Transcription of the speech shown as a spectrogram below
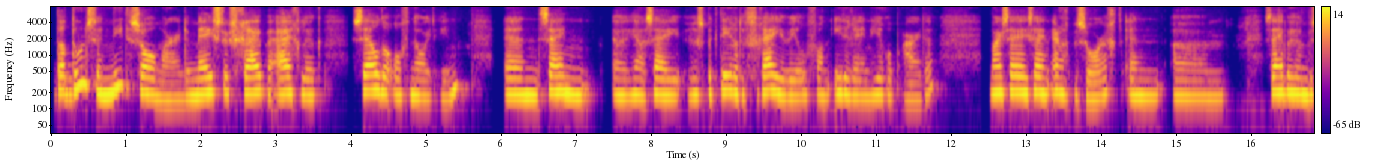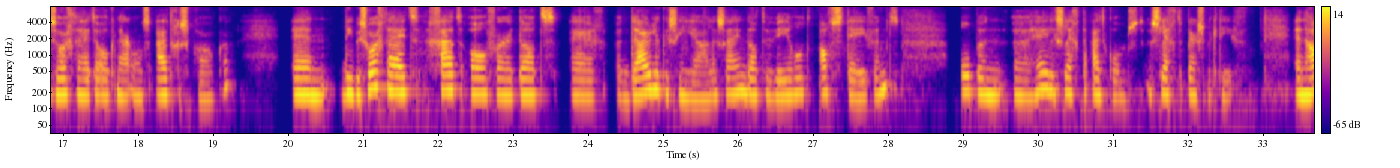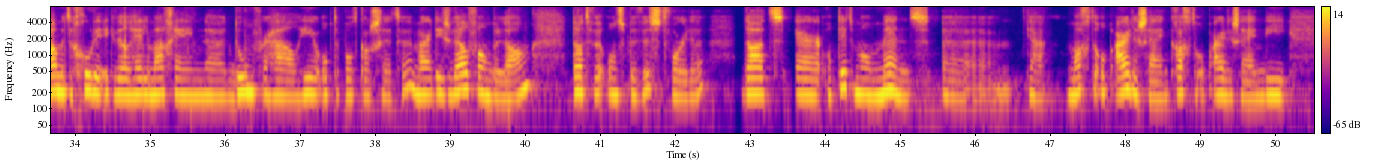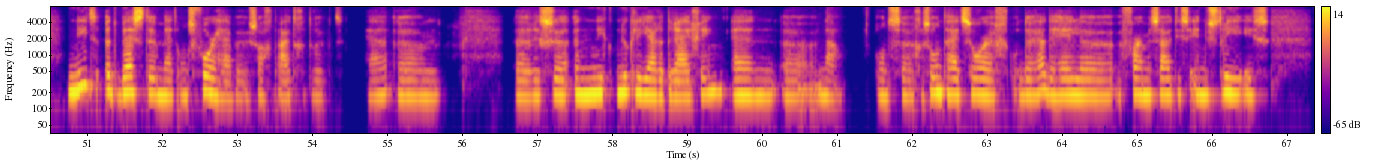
dat doen ze niet zomaar. De meesters grijpen eigenlijk zelden of nooit in. En zijn, uh, ja, zij respecteren de vrije wil van iedereen hier op aarde. Maar zij zijn erg bezorgd en um, Zij hebben hun bezorgdheid ook naar ons uitgesproken. En die bezorgdheid gaat over dat er duidelijke signalen zijn dat de wereld afstevend op een uh, hele slechte uitkomst, een slecht perspectief. En hou me te goede, ik wil helemaal geen uh, doemverhaal hier op de podcast zetten, maar het is wel van belang dat we ons bewust worden dat er op dit moment uh, ja, machten op aarde zijn, krachten op aarde zijn, die niet het beste met ons voor hebben, zacht uitgedrukt. Hè? Um, er is uh, een nucleaire dreiging en uh, nou, onze gezondheidszorg, de, de hele farmaceutische industrie is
